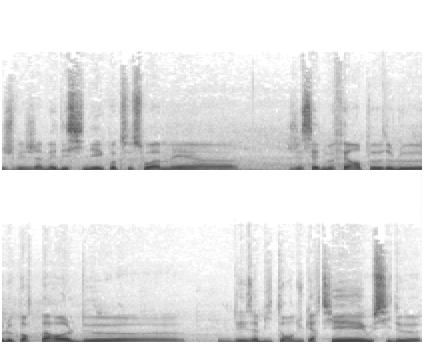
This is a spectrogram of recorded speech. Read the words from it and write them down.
je vais jamais dessiner quoi que ce soit, mais euh, j'essaie de me faire un peu le, le porte-parole euh, des habitants du quartier et aussi de,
